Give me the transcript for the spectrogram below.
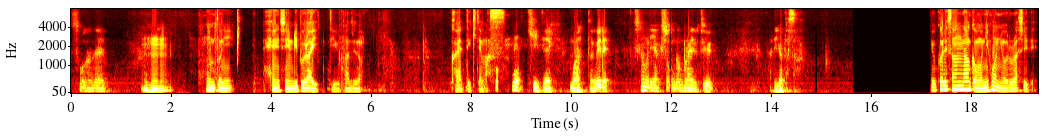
そうだね。うん。本当に、返信、リプライっていう感じの、返ってきてます。ね、聞いてもらった上で、しかもリアクションがもらえるという、ありがたさ。ゆかりさんなんかも日本におるらしいで。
